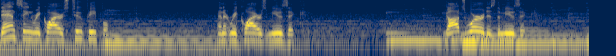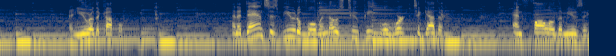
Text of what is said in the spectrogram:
Dancing requires two people, and it requires music. God's word is the music, and you are the couple. And a dance is beautiful when those two people work together and follow the music.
